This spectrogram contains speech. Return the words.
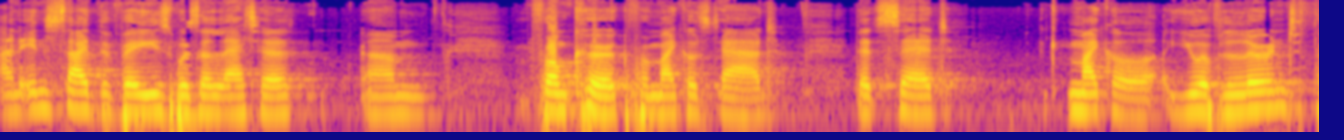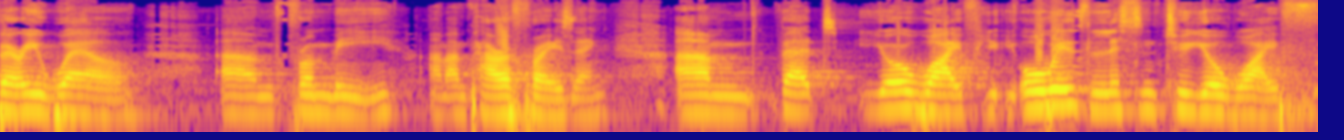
and inside the vase was a letter um, from Kirk, from Michael's dad, that said, Michael, you have learned very well um, from me, um, I'm paraphrasing, um, that your wife, you, you always listen to your wife.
